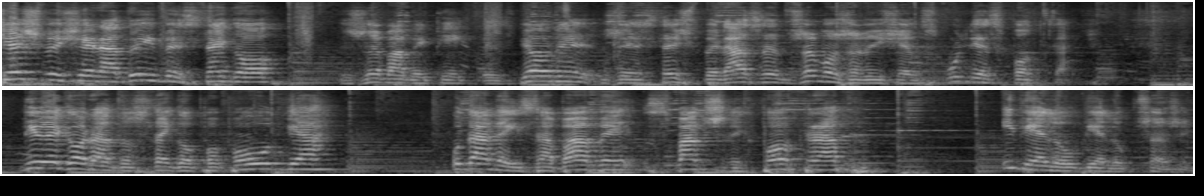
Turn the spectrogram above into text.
cieszmy się, radujmy z tego, że mamy piękne zbiory, że jesteśmy razem, że możemy się wspólnie spotkać. Miłego, radosnego popołudnia, udanej zabawy, smacznych potraw i wielu, wielu przeżyć.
